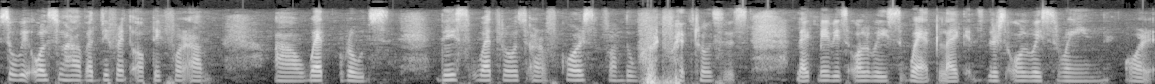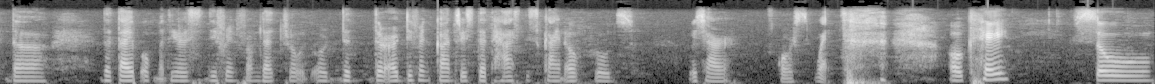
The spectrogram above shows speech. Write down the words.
So we also have a different optic for um, uh, wet roads. These wet roads are of course from the word wet roads. Like maybe it's always wet, like there's always rain or the the type of material is different from that road or the, there are different countries that has this kind of roads which are of course wet okay so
